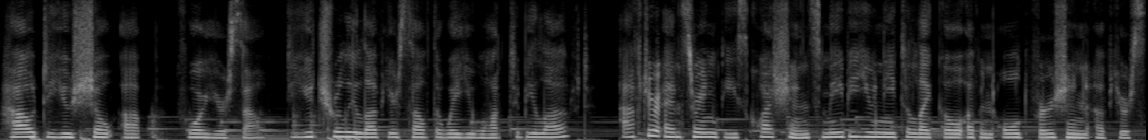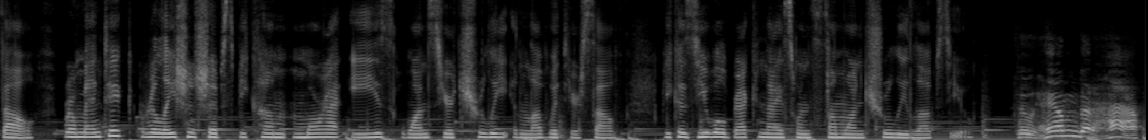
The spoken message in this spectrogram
How do you show up for yourself? Do you truly love yourself the way you want to be loved? After answering these questions, maybe you need to let go of an old version of yourself. Romantic relationships become more at ease once you're truly in love with yourself because you will recognize when someone truly loves you. To him that hath,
